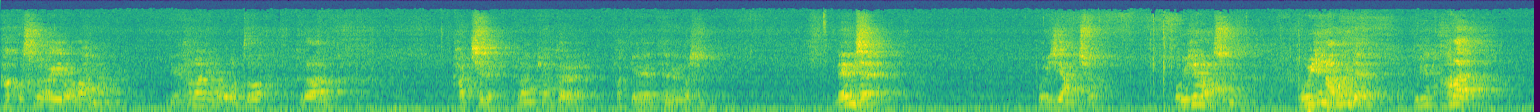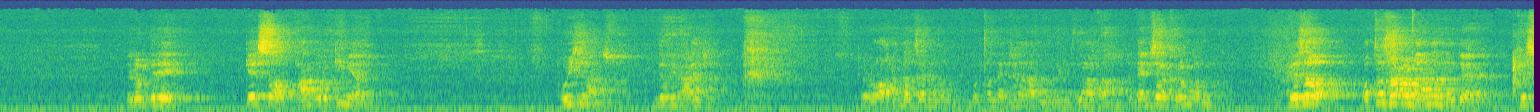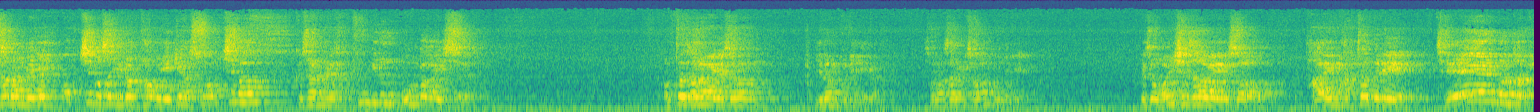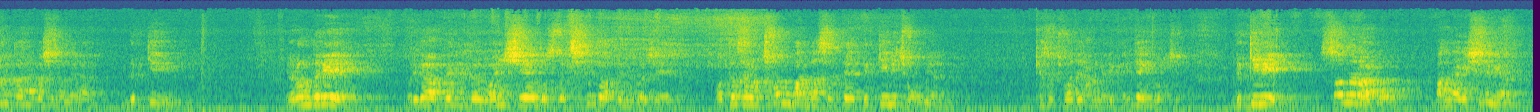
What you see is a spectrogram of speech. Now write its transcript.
갖고 살아가기를 원하면 우리 하나님으로부터 그러한 가치를, 그러한 평가를 받게 되는 것입니다. 냄새. 보이지 않죠. 보이지는 않습니다. 보이지는 않는데 우리는 알아요. 여러분들이 깨서 방구로 끼면 보이진 않죠. 근데 우리는 알죠. 별로 아름답지 않은 못한 냄새가 나는데 우리는 누구나 다 압니다. 냄새가 그런 겁니다. 그래서 어떤 사람을 만났는데 그 사람에게 꼭 집어서 이렇다고 얘기할 수는 없지만 그 사람에게서 풍기는 뭔가가 있어요. 어떤 사람에게서는 이런 분위기가, 저런 사람이 저런 분위기. 그래서 원시사회에서 다인 학자들이 제일 먼저 평가하는 것이 뭐냐면 느낌입니다. 여러분들이 우리가 갖고 있는 그 원시의 모습을 지금도 갖고 있는 것이 어떤 사람을 처음 만났을 때 느낌이 좋으면 계속 좋아질 확률이 굉장히 높죠. 느낌이 서늘하고 만나기 싫으면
